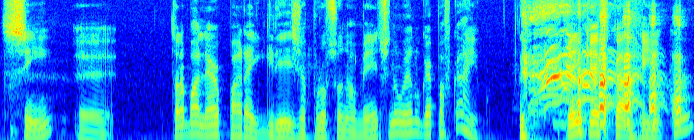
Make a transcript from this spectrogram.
Sim, é, trabalhar para a igreja profissionalmente não é lugar para ficar rico. Quem quer ficar rico,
